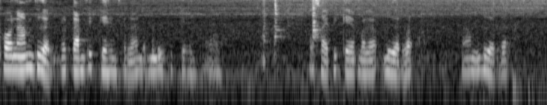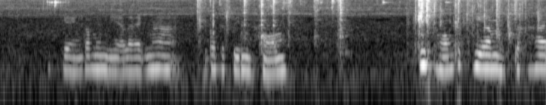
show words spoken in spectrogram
พอน้ำเดือดเราตำพริกแกงเสร็จแล้วเดี๋ยวมาดูพริกแกงของเราก็ใส่พริกแกงมาแล้วเดือดแล้วน้ำเดือดแล้วพริกแกงก็ไม่มีอะไรมาก ก็จะเป็นหอมพริกหอมกระเทียมตะไคร้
